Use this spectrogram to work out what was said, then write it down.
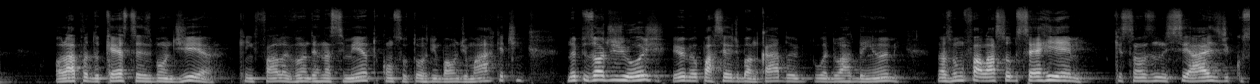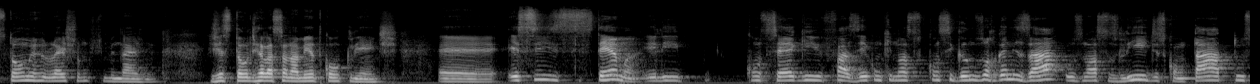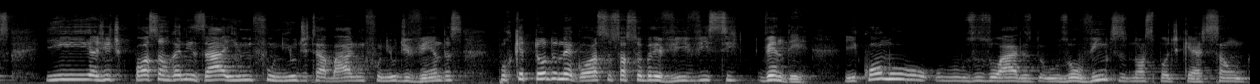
Olá, Producasters, bom dia. Quem fala é Vander Nascimento, consultor de inbound marketing. No episódio de hoje, eu e meu parceiro de bancada, o Eduardo Benhame, nós vamos falar sobre CRM, que são as iniciais de Customer Relationship Management, gestão de relacionamento com o cliente. É, esse sistema ele consegue fazer com que nós consigamos organizar os nossos leads, contatos e a gente possa organizar aí um funil de trabalho, um funil de vendas porque todo negócio só sobrevive se vender. E como os usuários, os ouvintes do nosso podcast são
